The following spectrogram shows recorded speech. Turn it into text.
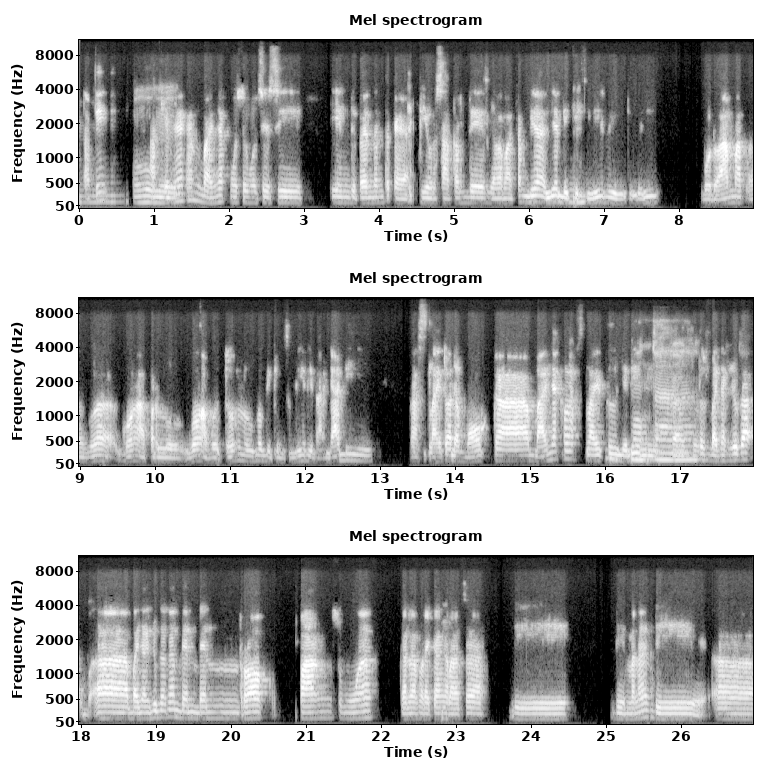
Tapi Hmm. Oh iya. akhirnya kan banyak musisi-musisi independen tuh kayak Pure Saturday segala macam dia dia bikin Hmm. sendiri gitu. Jadi bodo amat lah gue gue nggak perlu gue nggak butuh lu gue bikin sendiri nah jadi nah setelah itu ada Mocha banyak lah setelah itu jadi Hmm. Mocha tuh. terus banyak juga eh, banyak juga kan band-band rock punk semua karena mereka ngerasa di di mana di eh,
